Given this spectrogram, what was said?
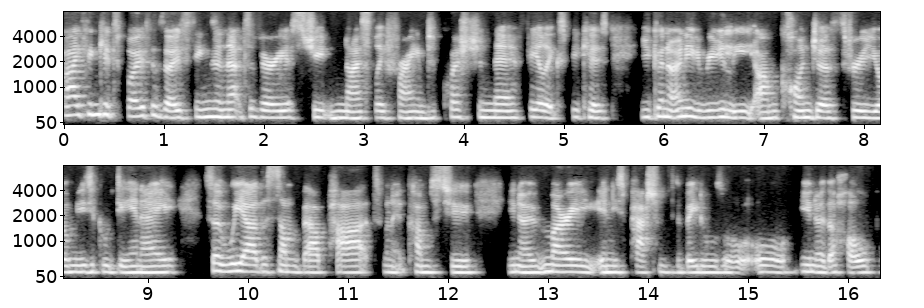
I think it's both of those things, and that's a very astute and nicely framed question there, Felix, because you can only really um, conjure through your musical DNA. So we are the sum of our parts when it comes to, you know, Murray and his passion for the Beatles, or, or you know, the whole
